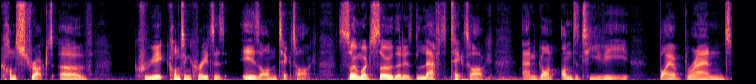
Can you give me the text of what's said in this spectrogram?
construct of create content creators is on TikTok. So much so that it's left TikTok and gone onto TV by a brand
